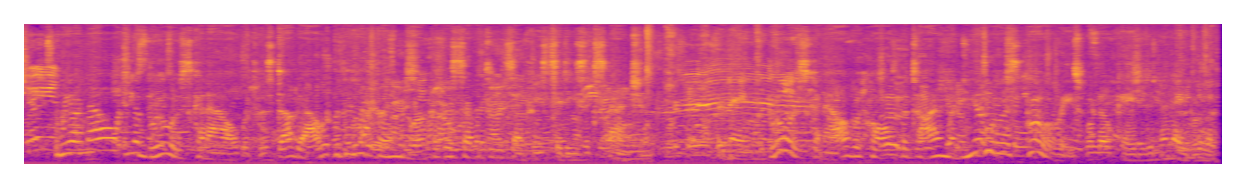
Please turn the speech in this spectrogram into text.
We are now in the Brewers Canal, which was dug out within the framework of the 17th century city's expansion. The name Brewers Canal recalls the time when numerous breweries were located in the neighborhood.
